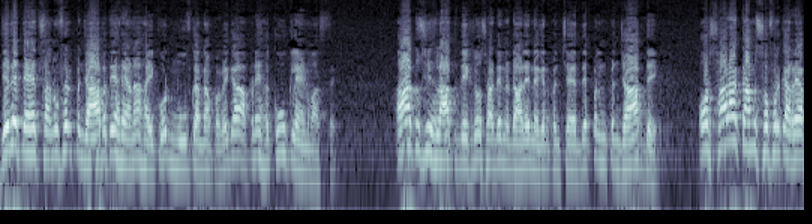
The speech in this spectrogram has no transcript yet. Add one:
ਜਿਹਦੇ ਤਹਿਤ ਸਾਨੂੰ ਫਿਰ ਪੰਜਾਬ ਅਤੇ ਹਰਿਆਣਾ ਹਾਈ ਕੋਰਟ ਮੂਵ ਕਰਨਾ ਪਵੇਗਾ ਆਪਣੇ ਹਕੂਕ ਲੈਣ ਵਾਸਤੇ। ਆ ਤੁਸੀਂ ਹਾਲਾਤ ਦੇਖ ਲਓ ਸਾਡੇ ਨਡਾਲੇ ਨਗਰ ਪੰਚਾਇਤ ਦੇ ਪੰਜਾਬ ਦੇ। ਔਰ ਸਾਰਾ ਕੰਮ ਸਫਰ ਕਰ ਰਿਹਾ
